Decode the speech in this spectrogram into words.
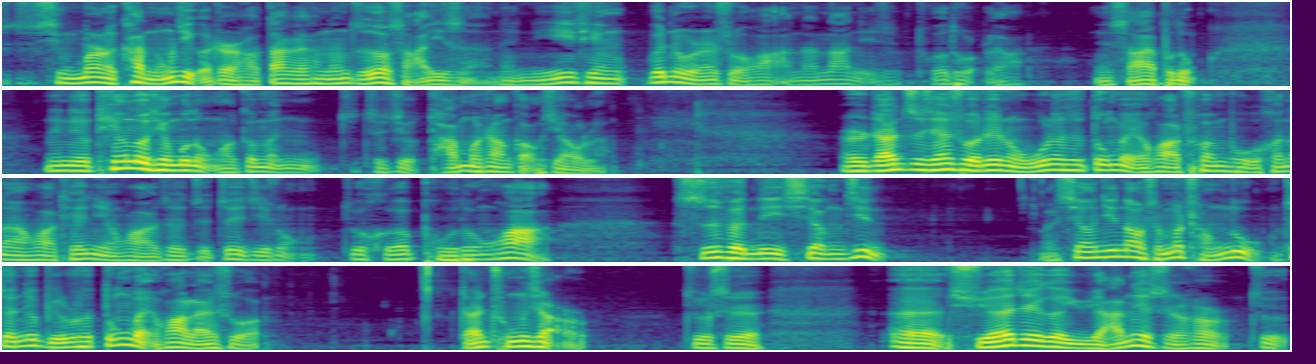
兴蹦的看懂几个字哈，大概还能知道啥意思。那你一听温州人说话，那那你就妥妥的，你啥也不懂，那你就听都听不懂啊，根本就就谈不上搞笑了。而咱之前说这种，无论是东北话、川普、河南话、天津话，这这这几种，就和普通话十分的相近啊，相近到什么程度？咱就比如说东北话来说，咱从小就是呃学这个语言的时候，就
